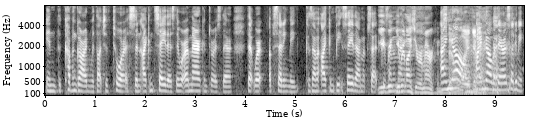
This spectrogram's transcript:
in the Covent Garden with lots of tourists, and I can say this: there were American tourists there that were upsetting me because I can be, say that I'm upset. You, 'cause re- I'm you realize you're American. I still, know, like, you I know, but they're upsetting me.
